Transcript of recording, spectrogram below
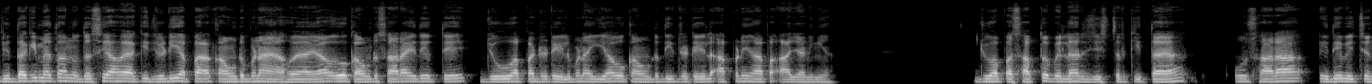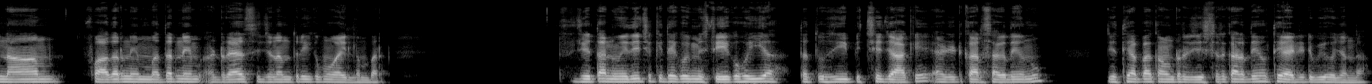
ਜਿੱਦਾਂ ਕਿ ਮੈਂ ਤੁਹਾਨੂੰ ਦੱਸਿਆ ਹੋਇਆ ਕਿ ਜਿਹੜੀ ਆਪਾਂ ਅਕਾਊਂਟ ਬਣਾਇਆ ਹੋਇਆ ਆ, ਉਹ ਅਕਾਊਂਟ ਸਾਰਾ ਇਹਦੇ ਉੱਤੇ ਜੋ ਆਪਾਂ ਡਿਟੇਲ ਬਣਾਈ ਆ, ਉਹ ਅਕਾਊਂਟ ਦੀ ਡਿਟੇਲ ਆਪਣੇ ਆਪ ਆ ਜਾਣੀ ਆ। ਜੋ ਆਪਾਂ ਸਭ ਤੋਂ ਪਹਿਲਾਂ ਰਜਿਸਟਰ ਕੀਤਾ ਆ ਉਹ ਸਾਰਾ ਇਹਦੇ ਵਿੱਚ ਨਾਮ, father name, mother name, address, ਜਨਮ ਤਰੀਕ, ਮੋਬਾਈਲ ਨੰਬਰ। ਜੇ ਤੁਹਾਨੂੰ ਇਹਦੇ 'ਚ ਕਿਤੇ ਕੋਈ ਮਿਸਟੇਕ ਹੋਈ ਆ, ਤਾਂ ਤੁਸੀਂ ਪਿੱਛੇ ਜਾ ਕੇ ਐਡਿਟ ਕਰ ਸਕਦੇ ਉਹਨੂੰ। ਜਿੱਥੇ ਆਪਾਂ ਅਕਾਊਂਟ ਰਜਿਸਟਰ ਕਰਦੇ ਹਾਂ, ਉੱਥੇ ਐਡਿਟ ਵੀ ਹੋ ਜਾਂਦਾ।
